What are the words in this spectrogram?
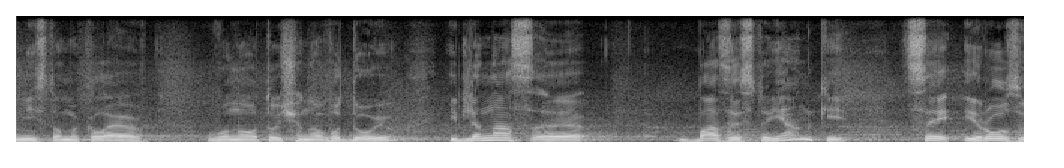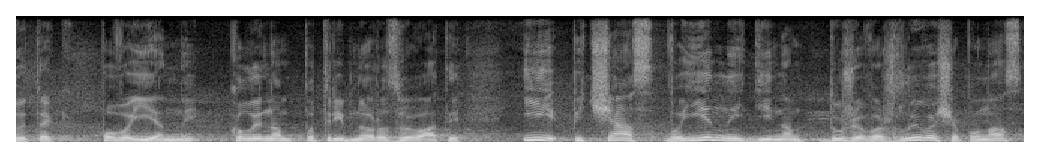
Місто Миколаїв воно оточено водою, і для нас е, бази стоянки це і розвиток повоєнний, коли нам потрібно розвивати. І під час воєнних дій нам дуже важливо, щоб у нас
